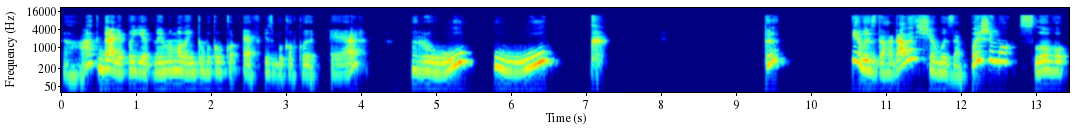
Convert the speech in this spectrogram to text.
Так, далі поєднуємо маленьку буковку F із буковкою R. Ру, У, К. Т. І ви здогадались, що ми запишемо слово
